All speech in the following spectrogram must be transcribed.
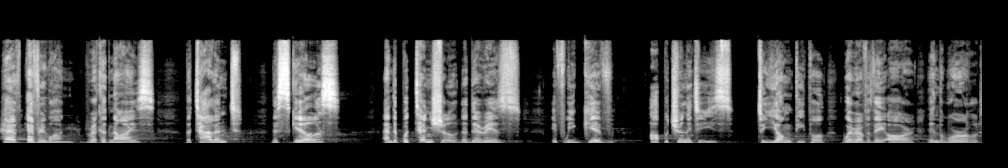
have everyone recognize the talent, the skills, and the potential that there is if we give opportunities to young people wherever they are in the world.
